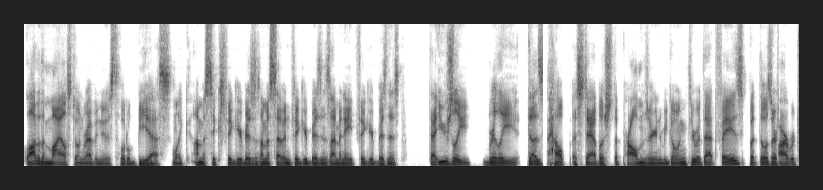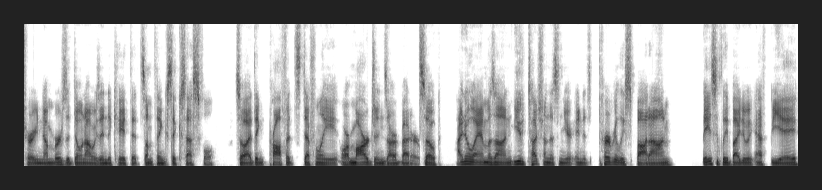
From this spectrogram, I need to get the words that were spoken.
a lot of the milestone revenue is total BS. Like I'm a six figure business, I'm a seven figure business, I'm an eight figure business that usually really does help establish the problems you're going to be going through at that phase. But those are arbitrary numbers that don't always indicate that something's successful. So I think profits definitely or margins are better. So I know Amazon, you touched on this and you're, and it's perfectly spot on. Basically by doing FBA,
